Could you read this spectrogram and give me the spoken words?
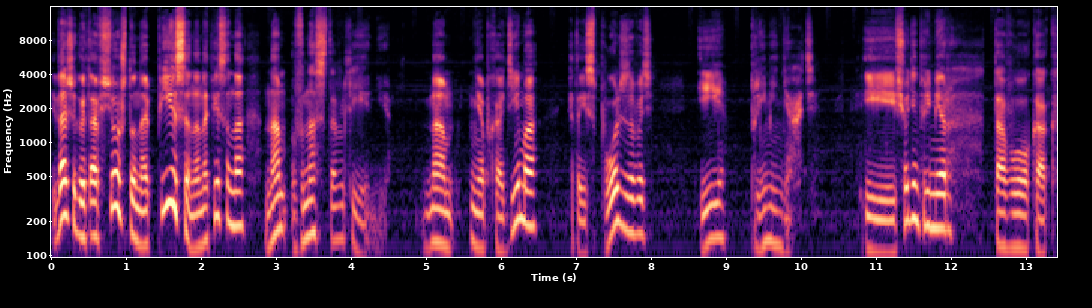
и дальше говорит, а все, что написано, написано нам в наставлении. Нам необходимо это использовать и применять. И еще один пример того, как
